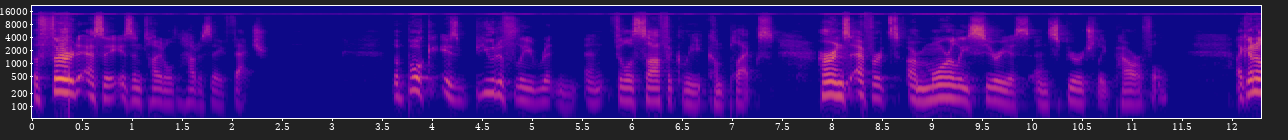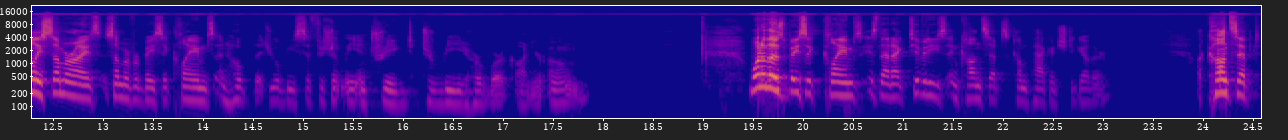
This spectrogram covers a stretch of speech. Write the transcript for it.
The third essay is entitled How to Say Fetch. The book is beautifully written and philosophically complex. Hearne's efforts are morally serious and spiritually powerful. I can only summarize some of her basic claims and hope that you will be sufficiently intrigued to read her work on your own. One of those basic claims is that activities and concepts come packaged together. A concept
